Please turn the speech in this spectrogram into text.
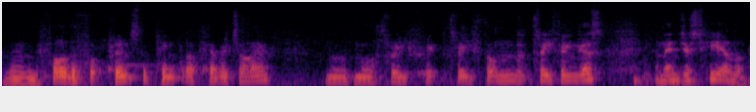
And then we follow the footprints, the pink look every time. No more three, three thumbs, three fingers. And then just here, look.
